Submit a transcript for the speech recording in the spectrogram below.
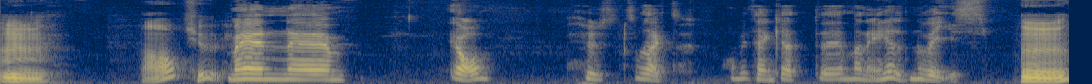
Mm. Ja, kul. Men, eh, ja, hur, som sagt, om vi tänker att eh, man är helt novis. Mm.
